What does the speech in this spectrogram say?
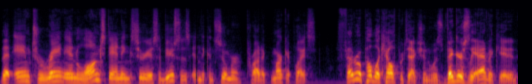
that aimed to rein in long-standing serious abuses in the consumer product marketplace. Federal public health protection was vigorously advocated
